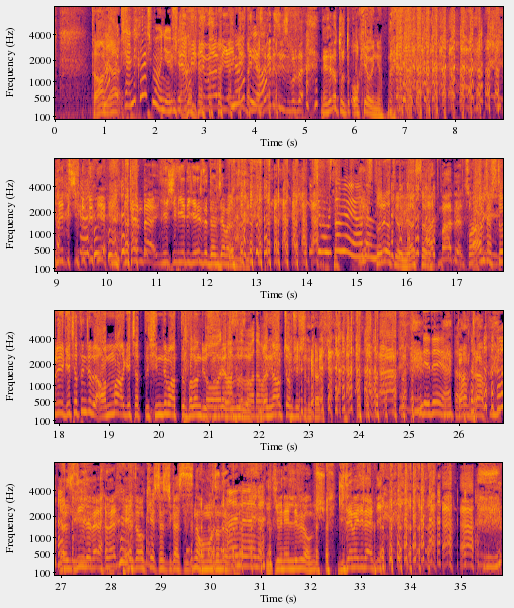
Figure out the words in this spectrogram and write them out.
Tamam ya, Kendi crush mı oynuyor şu an? Ne bileyim abi yayındayız Ne yapıyor? dinlesene bizi biz burada. Neden oturduk? okey oynuyorum. Yetişmedi diye. Bir tane daha yeşil yedi gelirse döneceğim aramıza diye. Hiç umursamıyor ya adam. story atıyorum ya story. Atma abi. Sonra Abicim story'yi geç atınca da amma geç attın şimdi mi attın falan diyorsunuz Doğru, diye hızlı haklı hızlı bu adam, Ben ne haklı. yapacağım şaşırdım kardeşim. Dede ya tamam. Tamam tamam. Gözlüğüyle beraber evde okuyor Sözcü Gazetesi'nde homurdanıyor. Aynen aynen. 2051 olmuş. Gidemediler diye.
